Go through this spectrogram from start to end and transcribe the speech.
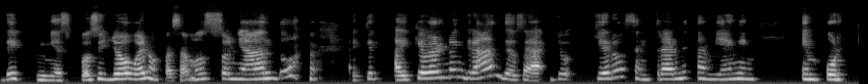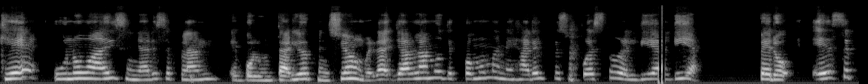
de, mi esposo y yo, bueno, pasamos soñando, hay que, hay que verlo en grande, o sea, yo quiero centrarme también en, en por qué uno va a diseñar ese plan eh, voluntario de pensión, ¿verdad? Ya hablamos de cómo manejar el presupuesto del día a día, pero ese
